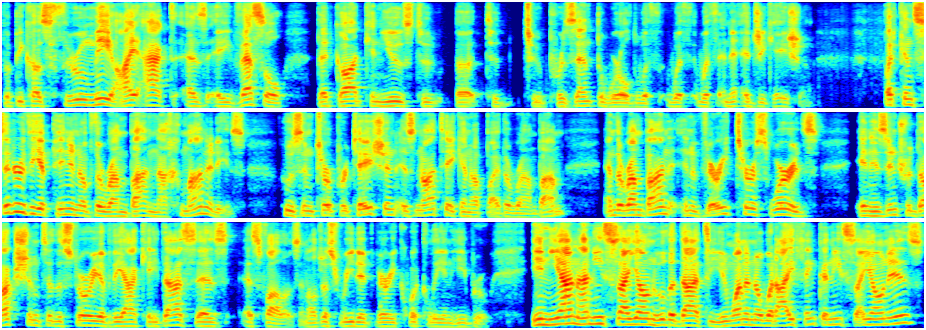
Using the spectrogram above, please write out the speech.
but because through me I act as a vessel that God can use to uh, to to present the world with with with an education. But consider the opinion of the Ramban Nachmanides, whose interpretation is not taken up by the Rambam. And the Ramban, in very terse words, in his introduction to the story of the Akedah, says as follows, and I'll just read it very quickly in Hebrew. Inyan hanisayon huladati. You want to know what I think a nisayon is?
